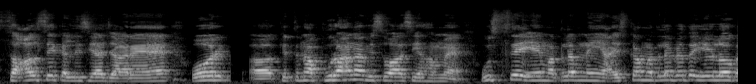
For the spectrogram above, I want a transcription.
साल से कलिसिया जा रहे हैं और आ, कितना पुराना विश्वासी हम है। उससे ये मतलब नहीं है। इसका मतलब है तो ये लोग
